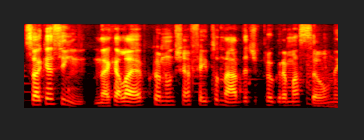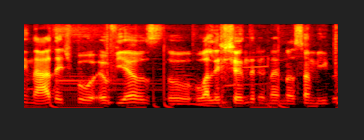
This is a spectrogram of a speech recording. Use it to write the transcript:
Só que, assim, naquela época eu não tinha feito nada de programação nem nada, e, tipo, eu via os- o, o Alexandre, né, nosso amigo,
